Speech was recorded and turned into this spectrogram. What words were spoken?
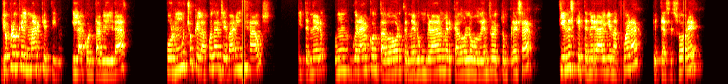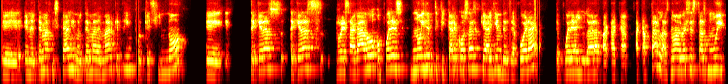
Yo creo que el marketing y la contabilidad, por mucho que la puedas llevar in-house y tener un gran contador, tener un gran mercadólogo dentro de tu empresa, tienes que tener a alguien afuera que te asesore, eh, en el tema fiscal y en el tema de marketing, porque si no, eh, te, quedas, te quedas rezagado o puedes no identificar cosas que alguien desde afuera te puede ayudar a, captarlas, ¿no? A veces estás muy,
